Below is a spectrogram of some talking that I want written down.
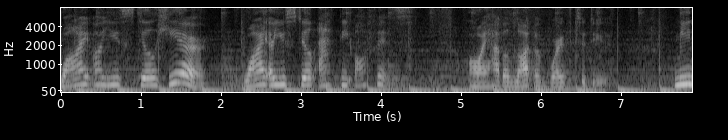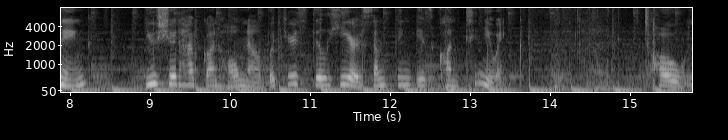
why are you still here? Why are you still at the office? Oh, I have a lot of work to do. Meaning, you should have gone home now, but you're still here. Something is continuing. Tone.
